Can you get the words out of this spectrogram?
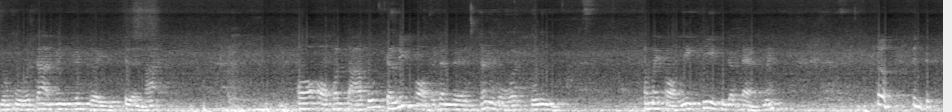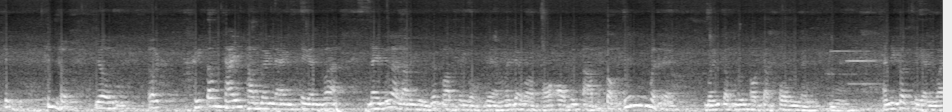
หลวงปู่ชาติท่านเคยเตือนพระ พอออกพรรษาปุ๊บจะรีบออกไปทันเลยท่านบอกว่าคุณทำไมออกนี่ที่คุณจะแตกไหมโยมคือต้องใช้คำแรงๆเตือนว่า ในเมื่อเราอยู่ด้วยความสงบเนี่ยม่ใช่ว่าพอออกพรรษาปุ๊บก็พุ่งไปเลยเหมือนกับหลุดออกจากโพรงเลย อันนี้ก็เตือนไว้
